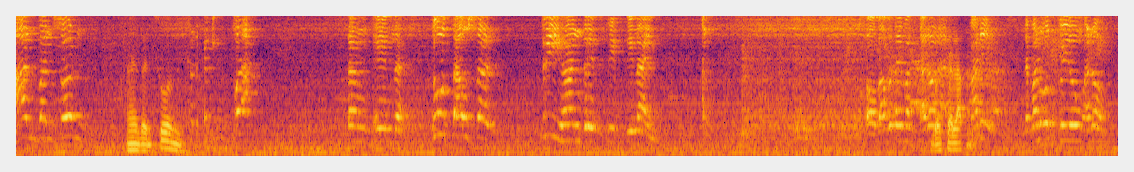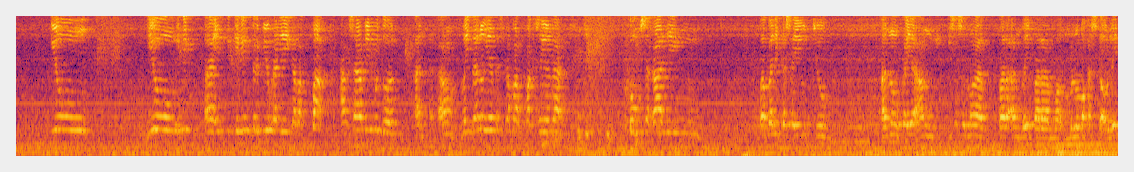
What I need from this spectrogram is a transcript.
Ann Banson, Gadson. Iba! Tang in 2,359. Oh, bago tayo mag ano Basalak. na. Mani, napanood ko yung ano, yung yung uh, in-interview ka ni Kapakpak. Ang sabi mo doon, ang, ang, may tanong yata sa Kapakpak sa'yo na kung sakaling babalik ka sa YouTube, ano kaya ang isa sa mga paraan ba yun para ma- lumakas ka ulit?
